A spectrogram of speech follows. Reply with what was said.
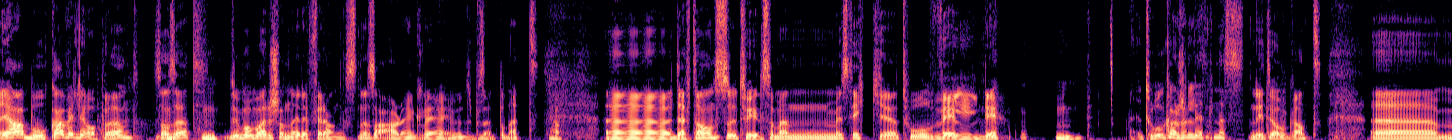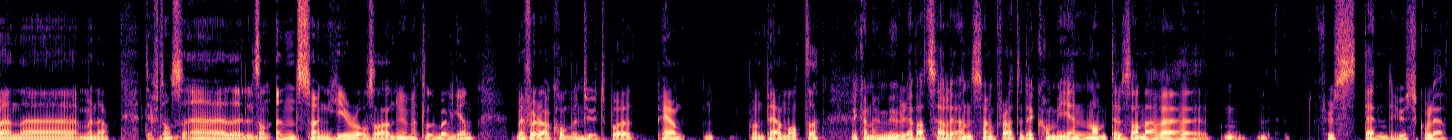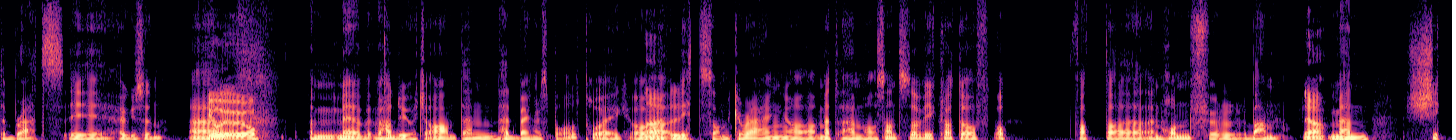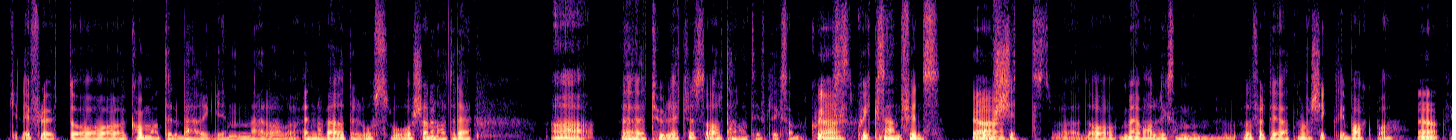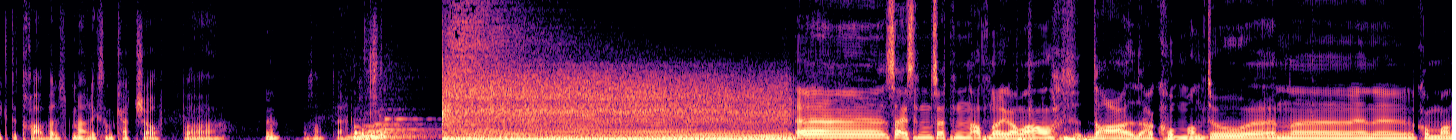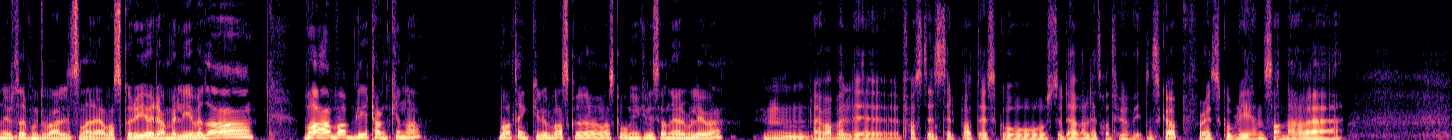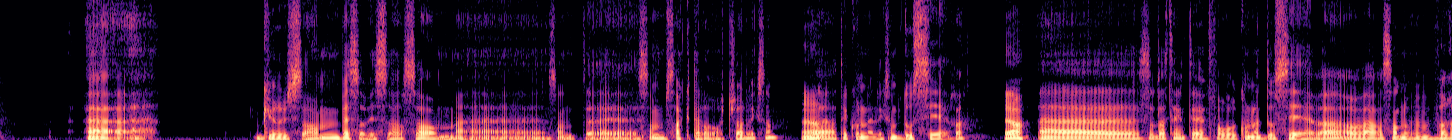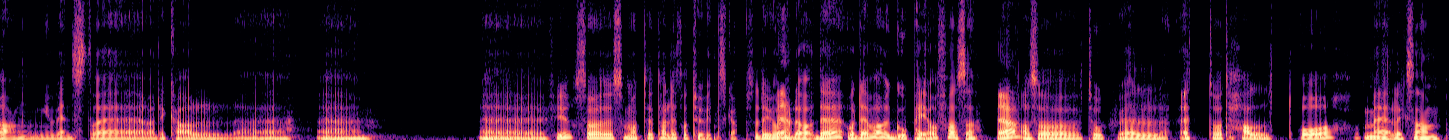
Ja, boka er veldig åpen, sånn sett. Mm. Du må bare skjønne referansene, så er du egentlig 100% på nett. Ja. Uh, Deftones, utvilsom en mystikk. Eh, Tool, veldig. Tool kanskje litt, nesten litt i overkant, Uh, men, uh, men ja. Deftones, uh, er litt sånn unsung heroes av den new metal-bølgen, som jeg føler har kommet Mm. ut på, et pent, på en pen måte. Det kan umulig ha vært særlig unsung, for at det kom igjennom til sånn der eh, fullstendig uskolerte brats i Haugesund. Eh, Jo, jo, jo. Vi hadde jo ikke annet enn Headbangers Ball, tror jeg, og Nei. litt sånn Kerrang og Metal Hammer og sånt, så vi klarte å f- oppfatte en håndfull band, Ja. men skikkelig flaut å komme til Bergen, eller enda verre til Oslo, og skjønne at det ah, uh, Tool er ikke alternativt, liksom. Quicks, Ja. Quicksand fins. Ja. Å, shit. Da, vi var liksom, da følte jeg at vi var skikkelig bakpå. ja. Fikk det travelt med å liksom catche opp og, Ja. og sånt. Ja. Uh, 16-17-18 år gammel, da, da kommer man til en, eh, en, eh, Kommer man jo til det punktet hvor det er litt sånn her Hva skal du gjøre med livet da? Hva, hva blir tanken da? Hva tenker du, hva skal, hva skal unge Kristian gjøre med livet? Hmm, jeg var veldig fast innstilt på at jeg skulle studere litteraturvitenskap, for jeg skulle bli en sånn der eh, eh, grusom besserwisser som eh, sånt, eh, som sakte eller rocha, liksom. Ja. Eh, At jeg kunne liksom dosere. ja. Eh, så da tenkte jeg for å kunne dosere og være sånn vrang, venstre, radikal eh, eh, eh, fyr, så, så måtte jeg ta litteraturvitenskap. Så det gjorde Ja. jeg. Det, var- det, og det var god payoff, altså. ja. Altså tok vel ett og et halvt år med liksom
